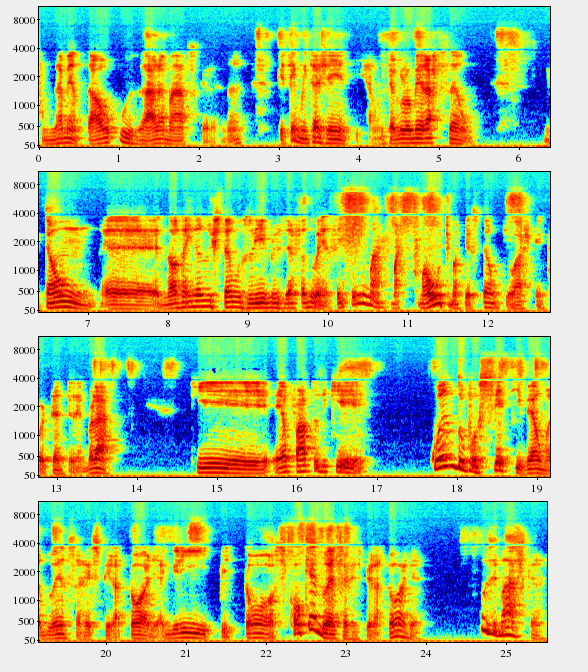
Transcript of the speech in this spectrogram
fundamental usar a máscara, né? Porque tem muita gente, há muita aglomeração. Então, é, nós ainda não estamos livres dessa doença. E tem uma, uma, uma, última questão que eu acho que é importante lembrar, que é o fato de que quando você tiver uma doença respiratória, gripe, tosse, qualquer doença respiratória, use máscara.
